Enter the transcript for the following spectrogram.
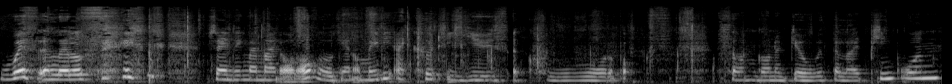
with a little thing changing my mind all over again or maybe I could use a quarter box so I'm gonna go with the light pink one.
